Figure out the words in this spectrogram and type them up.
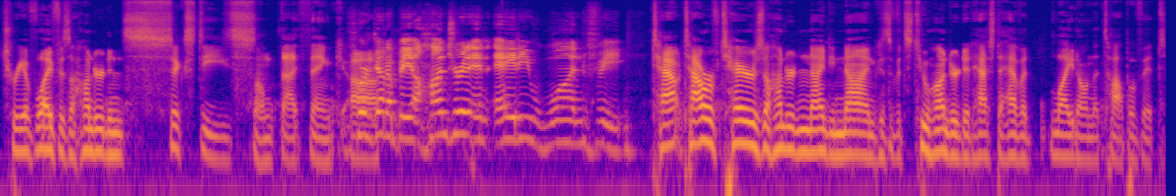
Tree of Life is 160 something, I think. We're Uh, gonna be 181 feet. Tow- Tower of Terror is 199 because if it's 200, it has to have a light on the top of it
